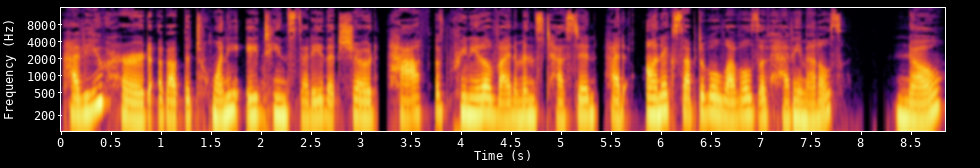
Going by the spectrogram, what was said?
Have you heard about the 2018 study that showed half of prenatal vitamins tested had unacceptable levels of heavy metals? No?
